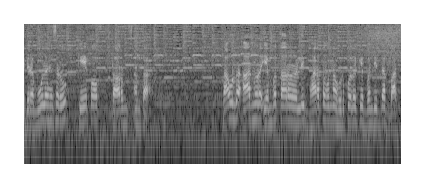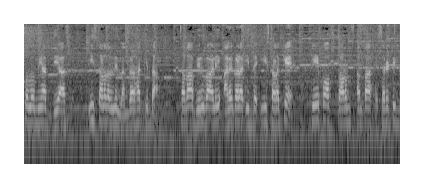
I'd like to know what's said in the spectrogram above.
ಇದರ ಮೂಲ ಹೆಸರು ಕೇಪ್ ಆಫ್ ಸ್ಟಾರ್ಮ್ಸ್ ಅಂತ. ಸಾವಿರದ ಆರುನೂರ ಎಂಬತ್ತಾರರಲ್ಲಿ ಭಾರತವನ್ನು ಹುಡುಕೋದಕ್ಕೆ ಬಂದಿದ್ದ ಬಾರ್ತೊಲೋಮಿಯಾ ದಿಯಾಸ್ ಈ ಸ್ಥಳದಲ್ಲಿ ಲಂಗರ್ ಹಾಕಿದ್ದ. ಸದಾ ಬಿರುಗಾಳಿ ಅಲೆಗಳ ಇದ್ದ ಈ ಸ್ಥಳಕ್ಕೆ ಕೇಪ್ ಆಫ್ ಸ್ಟಾರ್ಮ್ಸ್ ಅಂತ ಹೆಸರಿಟ್ಟಿದ್ದ.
